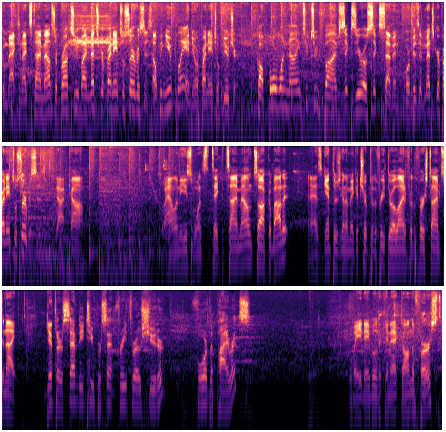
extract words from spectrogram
Welcome back. Tonight's timeouts are brought to you by Metzger Financial Services, helping you plan your financial future. Call 419-225-6067 or visit MetzgerFinancialServices.com. So Allen East wants to take the timeout and talk about it as Ginther's going to make a trip to the free throw line for the first time tonight. Ginther, 72% free throw shooter for the Pirates. Wade able to connect on the first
